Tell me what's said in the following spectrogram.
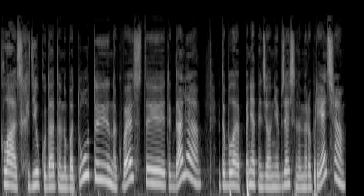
класс ходил куда-то на батуты, на квесты и так далее, это было, понятное дело, не обязательно мероприятие,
